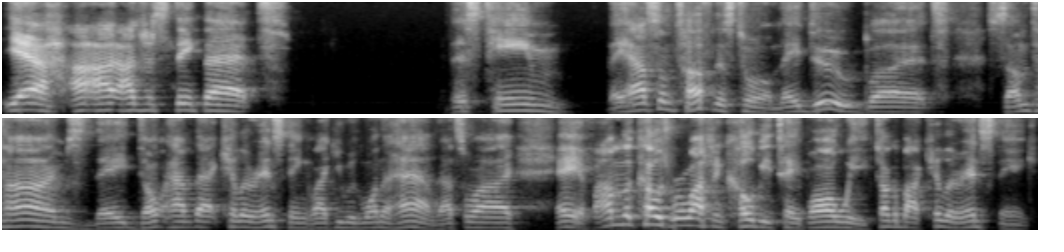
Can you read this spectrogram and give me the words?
yeah, I, I just think that this team they have some toughness to them. They do, but sometimes they don't have that killer instinct like you would want to have. That's why, hey, if I'm the coach, we're watching Kobe tape all week. Talk about killer instinct.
